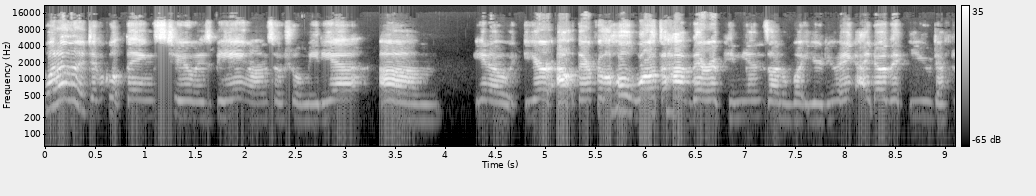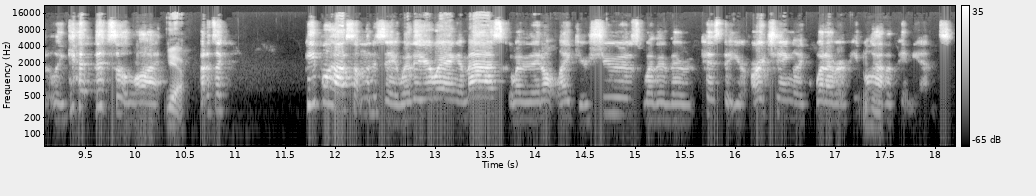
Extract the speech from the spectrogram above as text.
one of the difficult things too is being on social media. Um, you know, you're out there for the whole world to have their opinions on what you're doing. I know that you definitely get this a lot. Yeah. But it's like people have something to say, whether you're wearing a mask, whether they don't like your shoes, whether they're pissed that you're arching, like whatever. People Mhm. have opinions.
